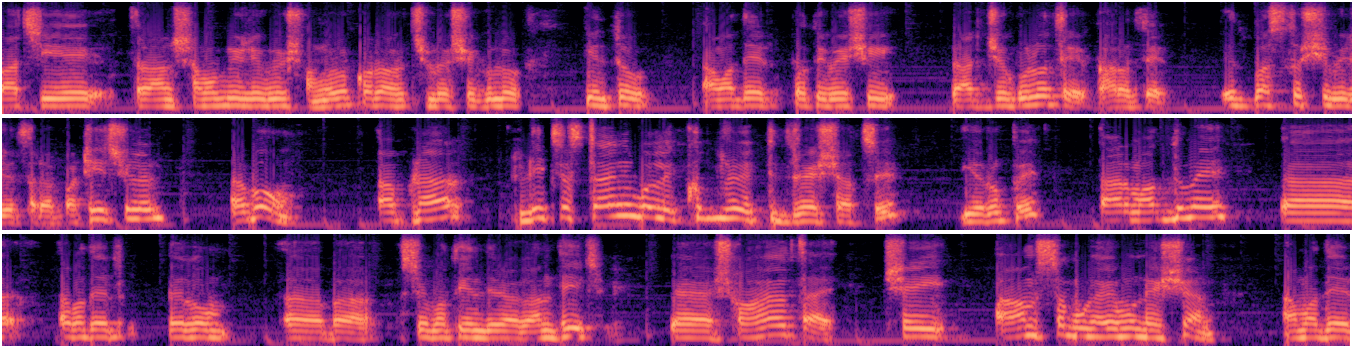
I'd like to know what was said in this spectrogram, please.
বাঁচিয়ে ত্রাণ সামগ্রী যেগুলো সংগ্রহ করা হচ্ছিল, সেগুলো কিন্তু আমাদের প্রতিবেশী রাজ্যগুলোতে ভারতের উদ্বাস্তু শিবিরে তারা পাঠিয়েছিলেন এবং আপনার লিচেস্টাইন বলে ক্ষুদ্র একটি দেশ আছে ইউরোপে, তার মাধ্যমে আমাদের বেগম বা শ্রীমতী ইন্দিরা গান্ধীর সহায়তায় সেই আর্মস এবং অ্যামুনেশন আমাদের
